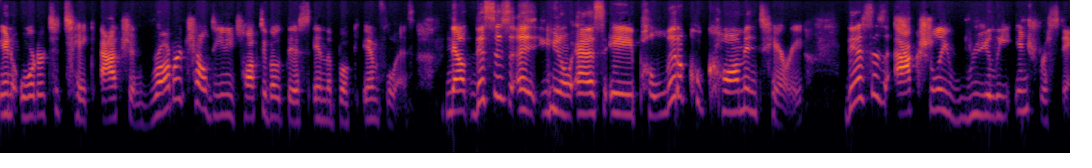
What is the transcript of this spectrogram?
in order to take action. Robert Cialdini talked about this in the book Influence. Now, this is, a, you know, as a political commentary this is actually really interesting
